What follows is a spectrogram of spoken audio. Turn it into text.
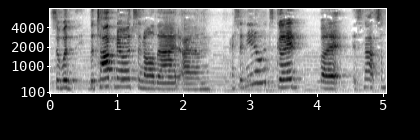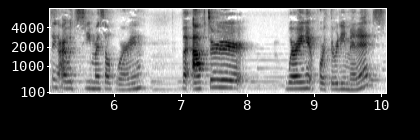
So with the top notes and all that, um, I said, you know, it's good, but it's not something I would see myself wearing. But after wearing it for 30 minutes,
